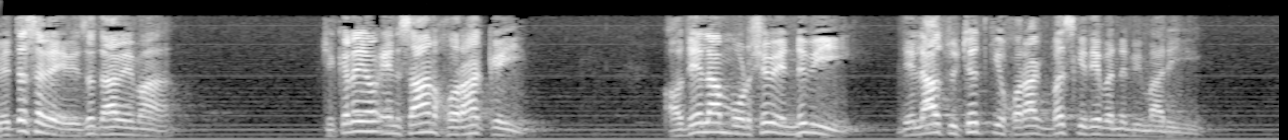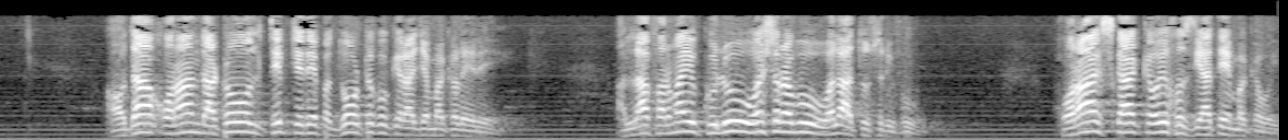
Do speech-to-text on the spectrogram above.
وته سره زه داوې ما چې کله یو انسان خوراک کوي او د لا مور شوی نوی د لا سوچت کی خوراک بس کې دی باندې بیماری او دا قران دا ټول طب چې دی په دوه ټکو کې را جمع کړي دی الله فرمایي کلو واشربو ولا تسرفو خوراک کا کوي خو زیاته مکوي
